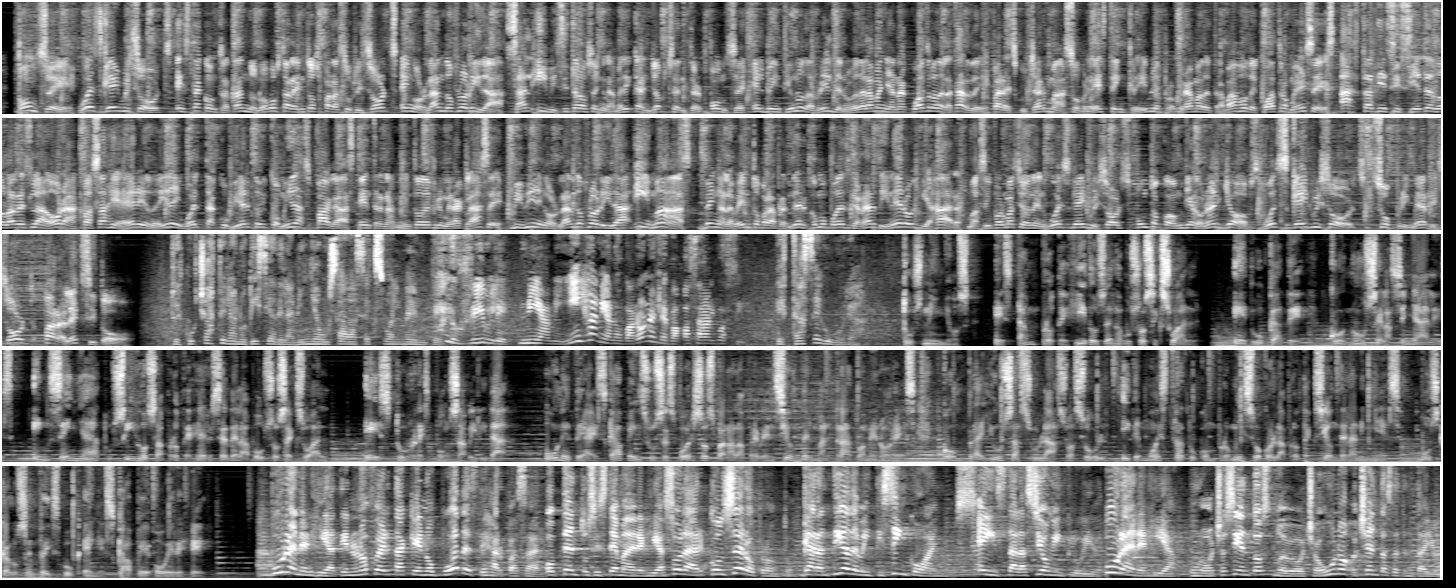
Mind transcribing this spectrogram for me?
Ponce, Westgate Resorts está contratando nuevos talentos para sus resorts en Orlando, Florida. Sal y visítalos en el American Job Center Ponce el 21 de abril de 9 de la mañana a 4 de la tarde para escuchar más sobre este increíble programa de trabajo de 4 meses. Hasta 17 dólares la hora, pasaje aéreo de ida y vuelta cubierto y comidas pagas, entrenamiento de primera clase, vivir en Orlando, Florida y más. Ven al evento para aprender cómo puedes ganar dinero y viajar. Más información en westgateresorts.com diagonal jobs. Westgate Resorts, su primer resort para el éxito. ¿Tú escuchaste la noticia de la niña usada sexualmente? ¡Ay, horrible! Ni a mi hija ni a los varones les va a pasar algo así. ¿Estás segura? Tus niños están protegidos del abuso sexual. Edúcate, conoce las señales, enseña a tus hijos a protegerse del abuso sexual. Es tu responsabilidad. Únete a Escape en sus esfuerzos para la prevención del maltrato a menores. Compra y usa su lazo azul y demuestra tu compromiso con la protección de la niñez. Búscalos en Facebook en Escape ORG. Pura Energía tiene una oferta que no puedes dejar pasar. Obtén tu sistema de energía solar con cero pronto. Garantía de 25 años e instalación incluida. Pura Energía. 1-800-981-8071.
